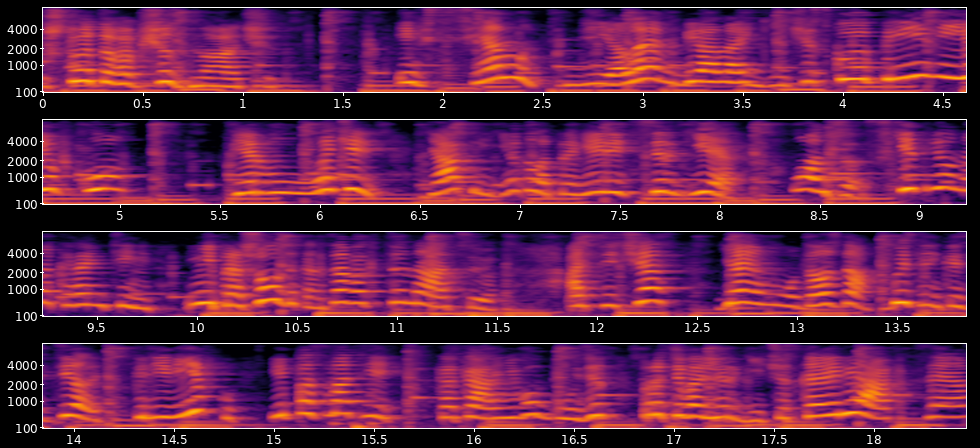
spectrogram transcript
И что это вообще значит? И все мы делаем биологическую прививку. В первую очередь я приехала проверить Сергея. Он же схитрил на карантине и не прошел до конца вакцинацию. А сейчас я ему должна быстренько сделать прививку и посмотреть, какая у него будет противоаллергическая реакция.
